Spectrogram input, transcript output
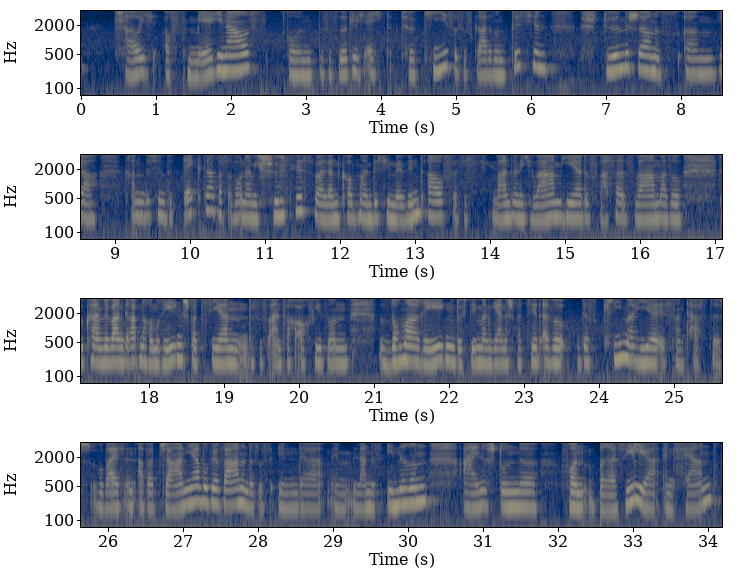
schaue ich aufs Meer hinaus und das ist wirklich echt türkis. Es ist gerade so ein bisschen stürmischer und es ähm, ja gerade ein bisschen bedeckter, was aber unheimlich schön ist, weil dann kommt mal ein bisschen mehr Wind auf. Es ist wahnsinnig warm hier, das Wasser ist warm. Also du kannst, wir waren gerade noch im Regen spazieren. Das ist einfach auch wie so ein Sommerregen, durch den man gerne spaziert. Also das Klima hier ist fantastisch. Wobei es in Abadjania, wo wir waren, und das ist in der, im Landesinneren, eine Stunde von Brasilia entfernt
